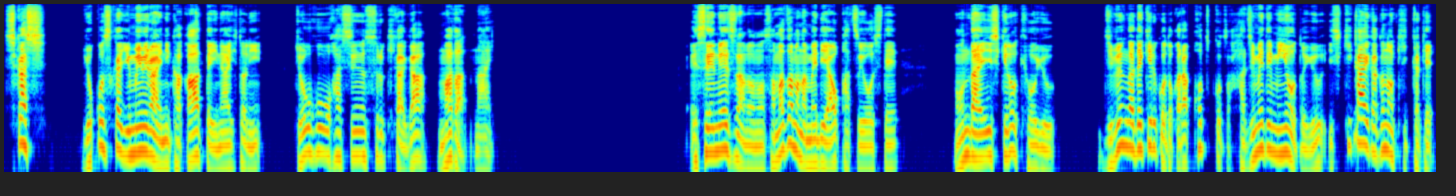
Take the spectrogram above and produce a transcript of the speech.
しかし、横須賀夢未来に関わっていない人に情報を発信する機会がまだない。SNS などの様々なメディアを活用して、問題意識の共有、自分ができることからコツコツ始めてみようという意識改革のきっかけ、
